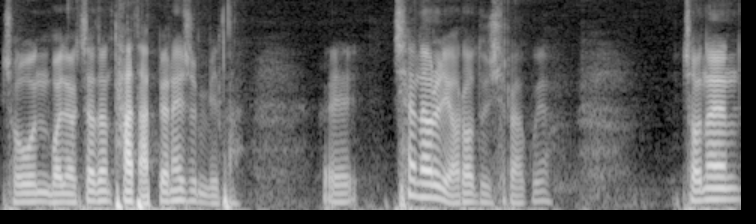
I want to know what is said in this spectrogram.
좋은 번역자들은 다 답변해 줍니다. 그 채널을 열어두시라고요. 저는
